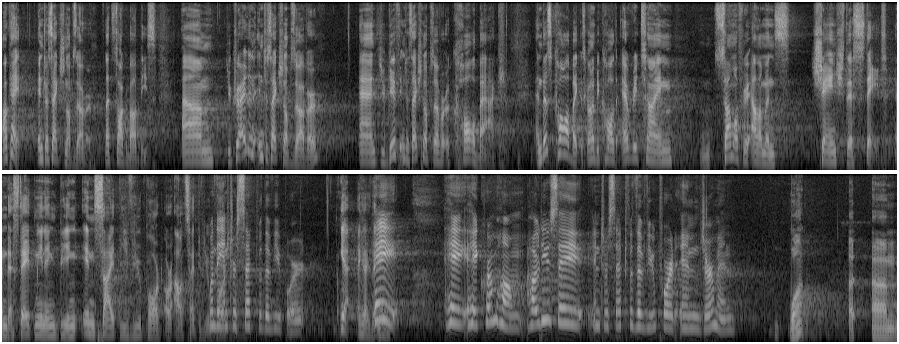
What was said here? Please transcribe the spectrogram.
OK, intersection observer. Let's talk about these. Um, you create an intersection observer, and you give the intersection observer a callback. And this callback is going to be called every time some of your elements change their state. And their state meaning being inside the viewport or outside the viewport. when they intersect with the viewport. yeah, exactly. Hey, hey, hey, Chrome Home, how do you say intersect with the viewport in German? What? Uh, um,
